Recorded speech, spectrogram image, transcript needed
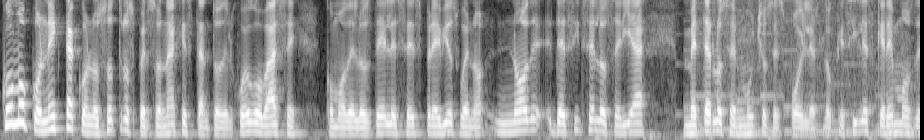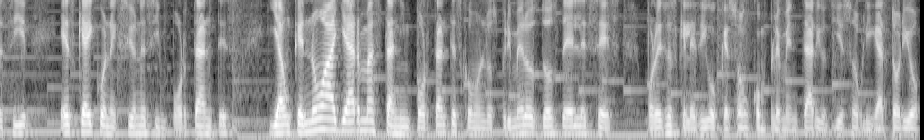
¿Cómo conecta con los otros personajes tanto del juego base como de los DLCs previos? Bueno, no decírselo sería meterlos en muchos spoilers. Lo que sí les queremos decir es que hay conexiones importantes y aunque no hay armas tan importantes como en los primeros dos DLCs, por eso es que les digo que son complementarios y es obligatorio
